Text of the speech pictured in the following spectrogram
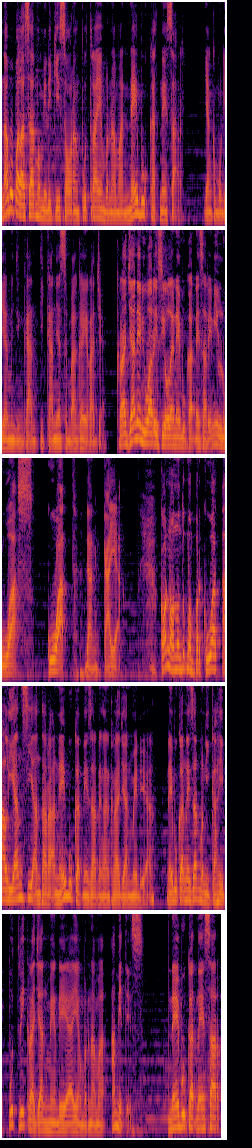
Nabopolassar memiliki seorang putra yang bernama Nebukadnezar yang kemudian menggantikannya sebagai raja. Kerajaan yang diwarisi oleh Nebukadnezar ini luas, kuat, dan kaya. Konon untuk memperkuat aliansi antara Nebukadnezar dengan kerajaan Media, Nebukadnezar menikahi putri kerajaan Medea yang bernama Amitis. Nebukadnezar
